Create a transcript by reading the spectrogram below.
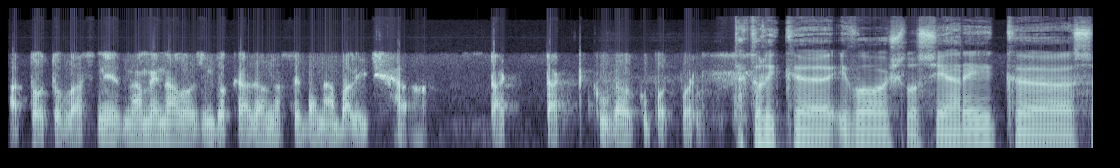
a toto vlastne znamenalo, že dokázal na seba nabaliť takú veľkú podporu. Tak tolik eh, Ivo Šlosiarik eh, z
